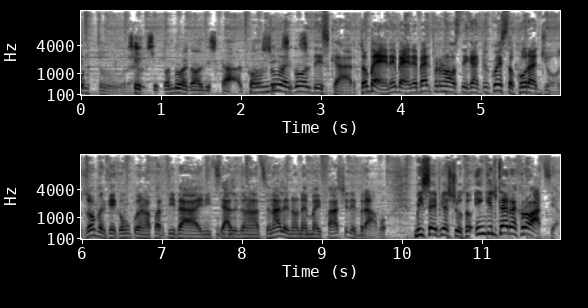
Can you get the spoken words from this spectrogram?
Con, sì, sì, con due gol di scarto. Con sì, due sì, gol di scarto. Bene, bene, bel pronostico anche questo, coraggioso, perché comunque una partita iniziale una nazionale non è mai facile, bravo. Mi sei piaciuto. Inghilterra-Croazia.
